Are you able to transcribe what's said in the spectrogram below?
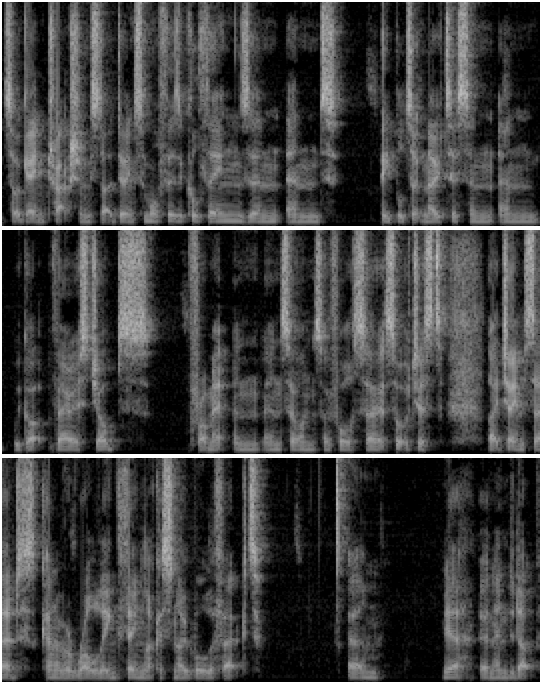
sort of gained traction. We started doing some more physical things, and and people took notice, and and we got various jobs from it, and and so on and so forth. So it's sort of just like James said, kind of a rolling thing, like a snowball effect. Um, yeah, and ended up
